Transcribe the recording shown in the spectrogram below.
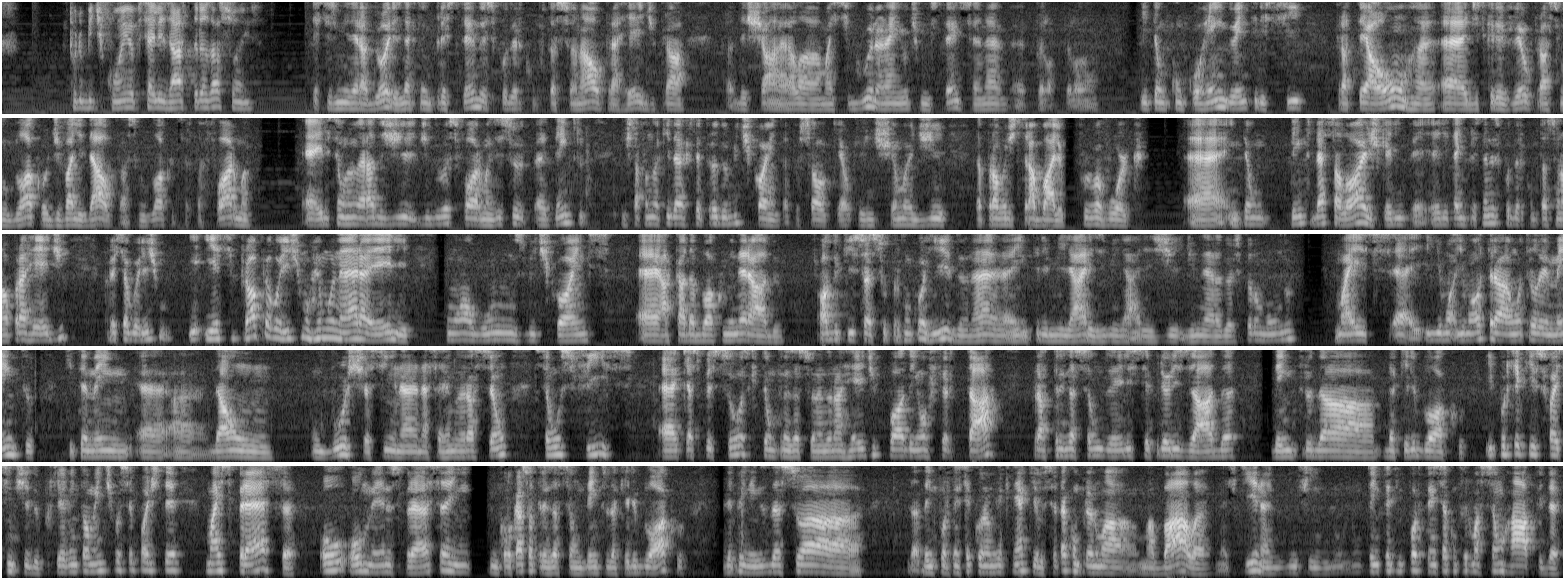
para o Bitcoin oficializar as transações. Esses mineradores né, que estão emprestando esse poder computacional para a rede, para deixar ela mais segura, né, em última instância, né, é, pela, pela, e estão concorrendo entre si para ter a honra é, de escrever o próximo bloco ou de validar o próximo bloco, de certa forma, é, eles são remunerados de, de, duas formas. Isso é dentro. A gente está falando aqui da arquitetura do Bitcoin, tá, pessoal? Que é o que a gente chama de da prova de trabalho, proof of work. É, então, dentro dessa lógica, ele está emprestando esse poder computacional para a rede, para esse algoritmo, e, e, esse próprio algoritmo remunera ele com alguns bitcoins é, a cada bloco minerado. Óbvio que isso é super concorrido, né, entre milhares e milhares de, de mineradores pelo mundo, mas é, e, uma, e uma outra, um outro elemento que também é, dá um, um boost assim, né, nessa remuneração são os FIIs é, que as pessoas que estão transacionando na rede podem ofertar para a transação deles ser priorizada dentro da, daquele bloco. E por que, que isso faz sentido? Porque eventualmente você pode ter mais pressa ou, ou menos pressa em, em colocar sua transação dentro daquele bloco, dependendo da sua da, da importância econômica que tem aquilo. Você está comprando uma, uma bala na esquina, enfim, não, não tem tanta importância a confirmação rápida.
